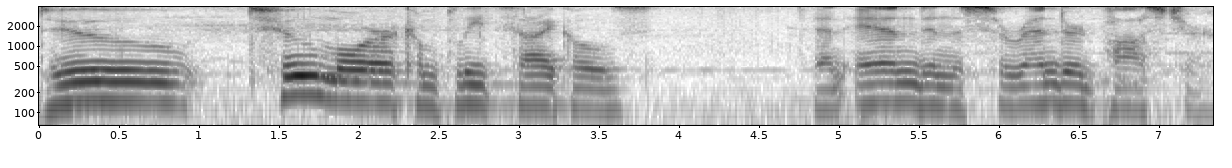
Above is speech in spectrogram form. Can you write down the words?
Do two more complete cycles and end in the surrendered posture.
